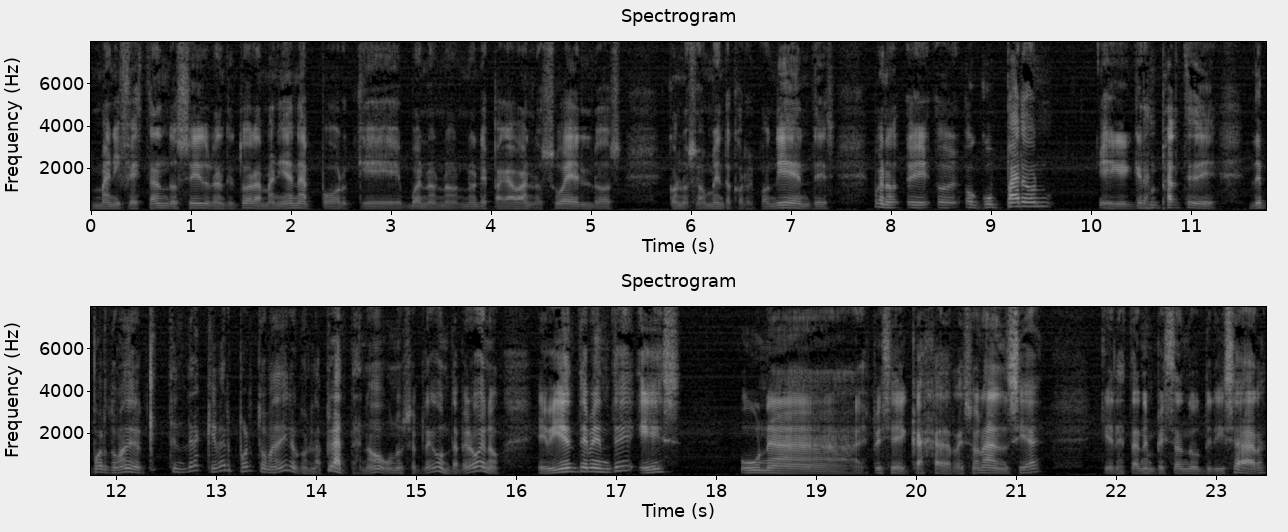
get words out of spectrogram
manifestándose durante toda la mañana porque, bueno, no, no les pagaban los sueldos con los aumentos correspondientes. Bueno, eh, ocuparon eh, gran parte de, de Puerto Madero. ¿Qué tendrá que ver Puerto Madero con La Plata, no? Uno se pregunta. Pero bueno, evidentemente es una especie de caja de resonancia que la están empezando a utilizar.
